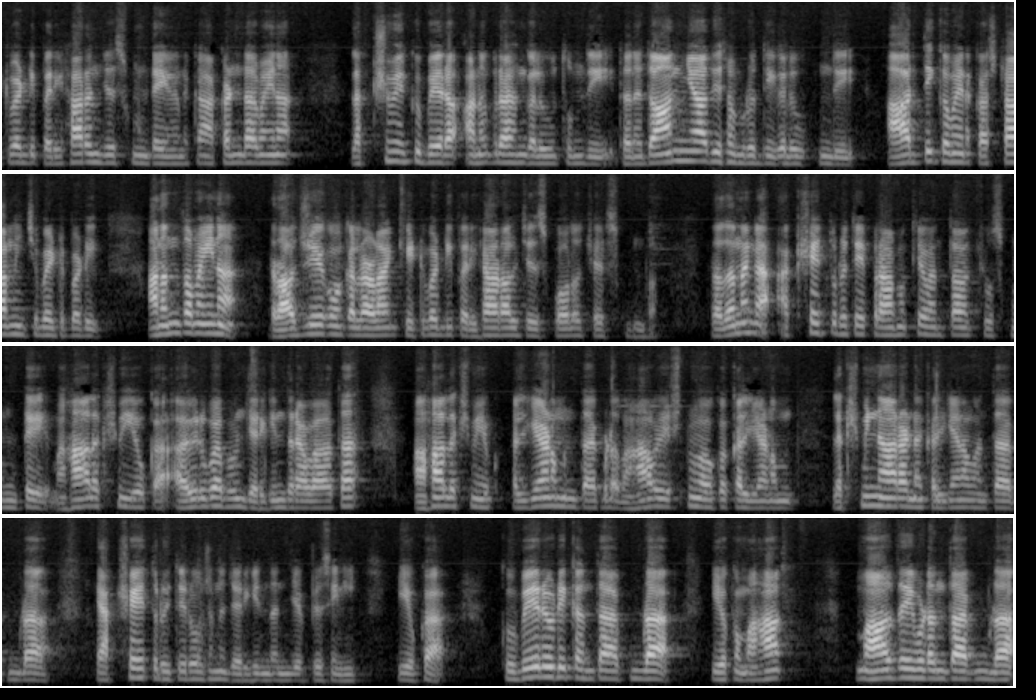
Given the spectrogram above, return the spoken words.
ఎటువంటి పరిహారం చేసుకుంటే కనుక అఖండమైన లక్ష్మీ కుబేర అనుగ్రహం కలుగుతుంది తన ధాన్యాది సమృద్ధి కలుగుతుంది ఆర్థికమైన కష్టాల నుంచి బయటపడి అనంతమైన రాజయోగం కలగడానికి ఎటువంటి పరిహారాలు చేసుకోవాలో చేసుకుందాం. ప్రధానంగా అక్షయ తృతీయ ప్రాముఖ్యం అంతా చూసుకుంటే మహాలక్ష్మి యొక్క ఆవిర్భావం జరిగిన తర్వాత మహాలక్ష్మి యొక్క కళ్యాణం అంతా కూడా మహావిష్ణువు యొక్క కళ్యాణం లక్ష్మీనారాయణ కళ్యాణం అంతా కూడా అక్షయ తృతీయ రోజున జరిగిందని చెప్పేసి ఈ యొక్క కుబేరుడికంతా కూడా ఈ యొక్క మహా మహాదేవుడంతా కూడా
